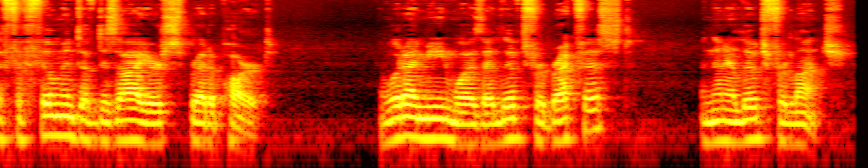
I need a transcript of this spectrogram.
the fulfillment of desire spread apart. And what I mean was, I lived for breakfast and then I lived for lunch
